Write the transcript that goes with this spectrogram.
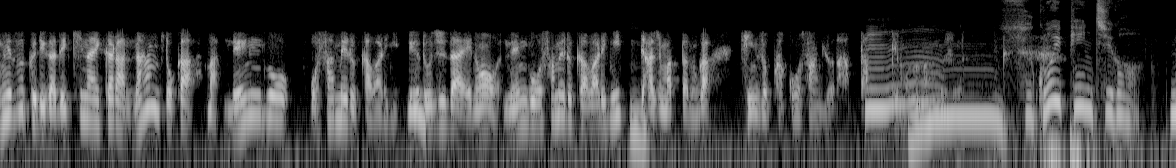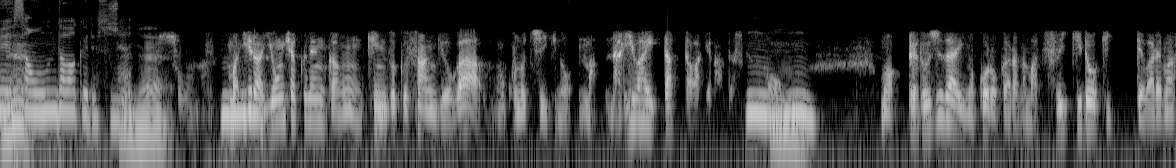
米作りができないから、なんとか、まあ、年貢を納める代わりに、うん。江戸時代の年貢を納める代わりにって始まったのが、金属加工産業だったっていうものなんですね。うんすごいピンチが名産を生んだわけですね。そうねまあ、以来400年間、金属産業がもうこの地域の、まあ、なりわいだったわけなんですけうども、んうん。まあ、江戸時代の頃からの、まあ、追記動機って言われま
